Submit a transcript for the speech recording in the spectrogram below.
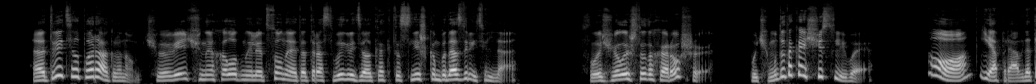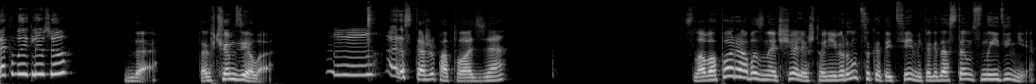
— ответил Парагроном, чье вечное холодное лицо на этот раз выглядело как-то слишком подозрительно. «Случилось что-то хорошее? Почему ты такая счастливая?» «О, я правда так выгляжу?» «Да. Так в чем дело?» «Расскажу попозже». Слова пары обозначали, что они вернутся к этой теме, когда останутся наедине,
